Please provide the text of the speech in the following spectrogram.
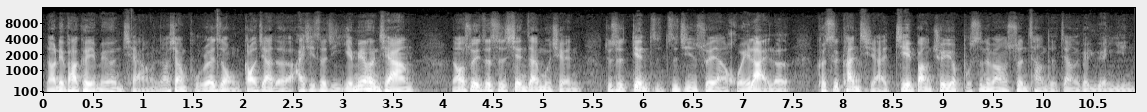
然后联发科也没有很强，然后像普瑞这种高价的 IC 设计也没有很强。然后，所以这是现在目前就是电子资金虽然回来了，可是看起来接棒却又不是那么顺畅的这样一个原因。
